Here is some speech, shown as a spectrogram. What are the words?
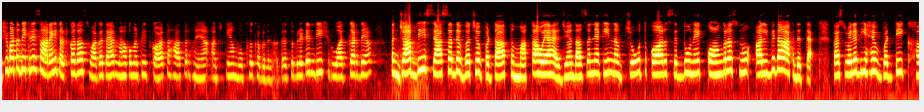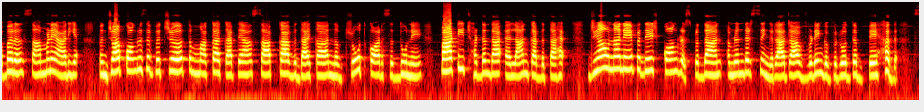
ਵਿਸ਼ਵਾਰਤਾ ਦੇਖ ਰਹੇ ਸਾਰੇ ਹੀ ਦਰਸ਼ਕਾਂ ਦਾ ਸਵਾਗਤ ਹੈ। ਮੈਂ ਹਾਂ ਕੌਰ, ਤਾਂ ਹਾਜ਼ਰ ਹੋਏ ਅੱਜ ਦੀਆਂ ਮੁੱਖ ਖਬਰਾਂ ਦੇ ਨਾਲ। ਤਾਂ ਇਸ ਬੁਲੇਟਿਨ ਦੀ ਸ਼ੁਰੂਆਤ ਕਰਦੇ ਹਾਂ। ਪੰਜਾਬ ਦੀ ਸਿਆਸਤ ਦੇ ਵਿੱਚ ਵੱਡਾ ਧਮਾਕਾ ਹੋਇਆ ਹੈ। ਜਿਵੇਂ ਦੱਸ ਦਿੰਦੇ ਕਿ ਨਵਜੋਤ ਕੌਰ ਸਿੱਧੂ ਨੇ ਕਾਂਗਰਸ ਨੂੰ ਅਲਵਿਦਾ ਆਖ ਦਿੱਤਾ ਤਾਂ ਇਸ ਵੇਲੇ ਦੀ ਇਹ ਵੱਡੀ ਖਬਰ ਸਾਹਮਣੇ ਆ ਰਹੀ ਹੈ। ਪੰਜਾਬ ਕਾਂਗਰਸ ਦੇ ਵਿੱਚ ਧਮਾਕਾ ਕਰਦਿਆਂ ਸਾਬਕਾ ਵਿਧਾਇਕਾ ਨਵਜੋਤ ਕੌਰ ਸਿੱਧੂ ਨੇ ਪਾਰਟੀ ਛੱਡਣ ਦਾ ਐਲਾਨ ਕਰ ਦਿੱਤਾ ਹੈ। ਜਿਹਾਂ ਉਹਨਾਂ ਨੇ ਪ੍ਰਦੇਸ਼ ਕਾਂਗਰਸ ਪ੍ਰਧਾਨ ਅਮਰਿੰਦਰ ਸਿੰਘ ਰਾਜਾ ਵੜਿੰਗ ਵਿਰੁੱਧ ਬੇਹੱਦ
